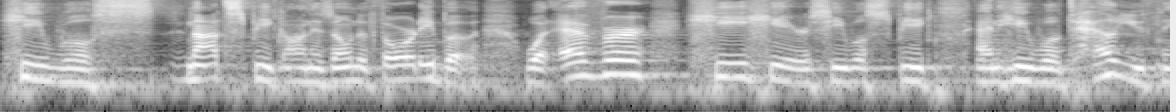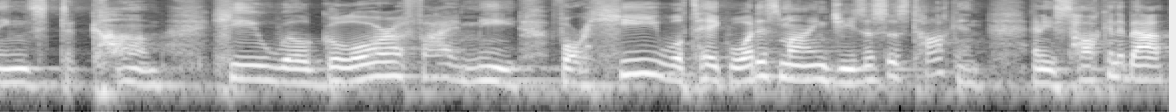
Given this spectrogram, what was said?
He will not speak on his own authority, but whatever he hears, he will speak, and he will tell you things to come. He will glorify me, for he will take what is mine. Jesus is talking, and he's talking about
